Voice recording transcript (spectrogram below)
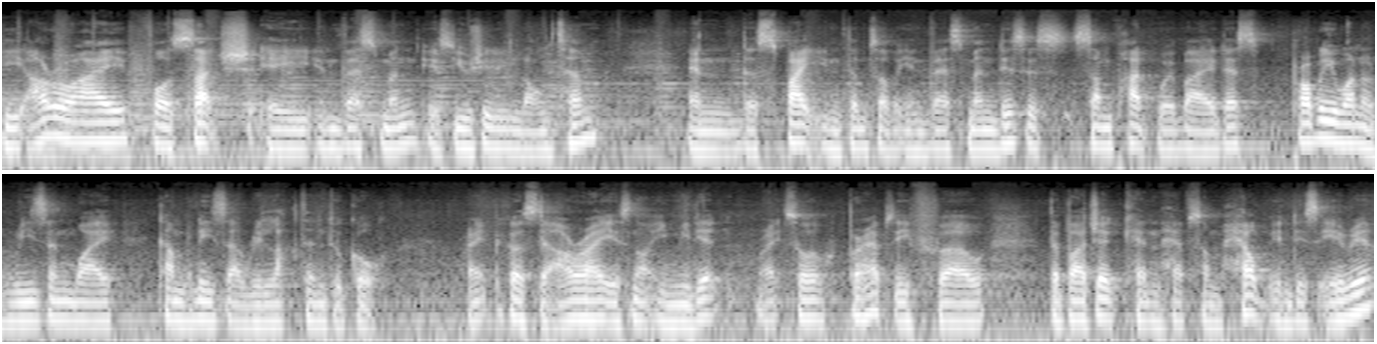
The ROI for such a investment is usually long term and the spike in terms of investment, this is some part whereby that's probably one of the reasons why companies are reluctant to go, right? Because the ROI is not immediate, right? So perhaps if uh, the budget can have some help in this area,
